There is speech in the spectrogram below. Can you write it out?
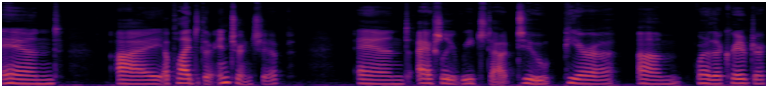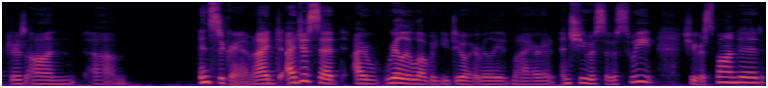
and I applied to their internship and I actually reached out to Piera, um, one of their creative directors, on um, Instagram, and I, I just said, "I really love what you do. I really admire it." And she was so sweet. She responded,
